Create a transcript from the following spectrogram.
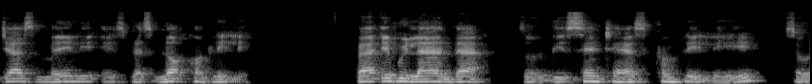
just mainly expressed, not completely. But if we learn that, so the sentence completely, so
